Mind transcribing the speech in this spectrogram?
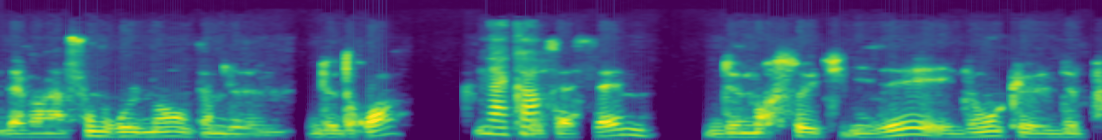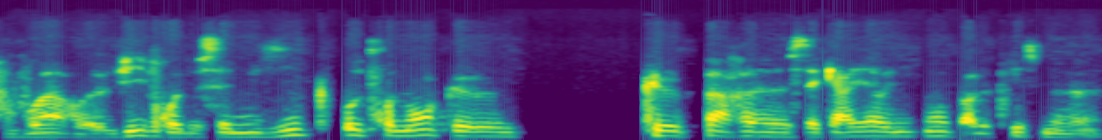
d'avoir un fonds de roulement en termes de, de droits de sa scène de morceaux utilisés et donc euh, de pouvoir euh, vivre de sa musique autrement que, que par euh, sa carrière uniquement, par le prisme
